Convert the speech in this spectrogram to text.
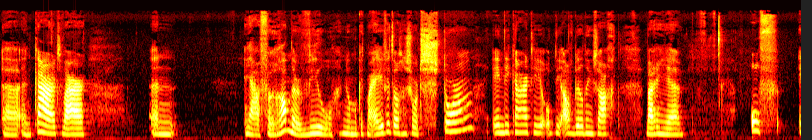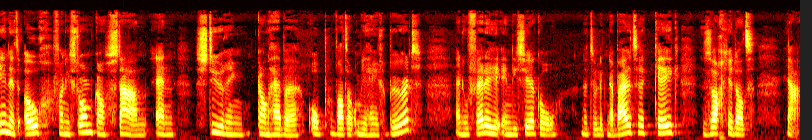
uh, een kaart waar een ja, veranderwiel, noem ik het maar even. Het was een soort storm in die kaart die je op die afbeelding zag, waarin je of in het oog van die storm kan staan en sturing kan hebben op wat er om je heen gebeurt. En hoe verder je in die cirkel natuurlijk naar buiten keek, zag je dat, ja,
